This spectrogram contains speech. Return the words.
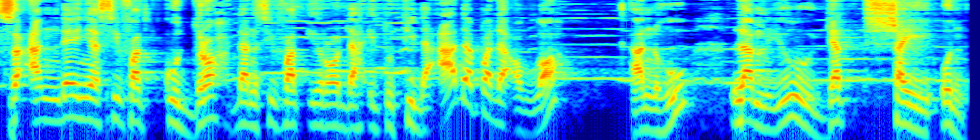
seandainya sifat kudroh dan sifat irodah itu tidak ada pada Allah, anhu lam yujad syai'un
